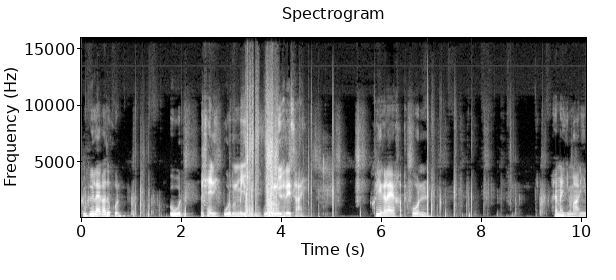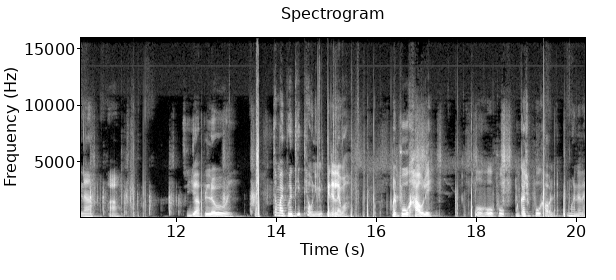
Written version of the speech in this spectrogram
มันคืออะไรครับทุกคน อูด ไม่ใช่ดิ อูดมันมาอยู่ตรงนี้อูดมันอยู่ทะเลทรายเขาเรียกอะไรครับทุกคน ให้มันหิมะนี่นะว้าวสุดยอดไปเลยทำไมพื้นที่แถวนี้มันเป็นอะไรวะมือนภูเขาเลย โอ้โหภูมันก็ชภูเขาเนี่ย เหมือนอะไร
